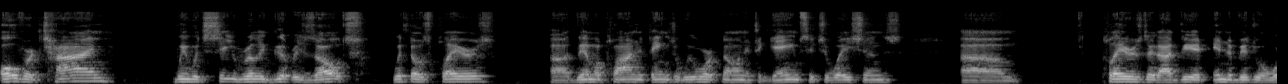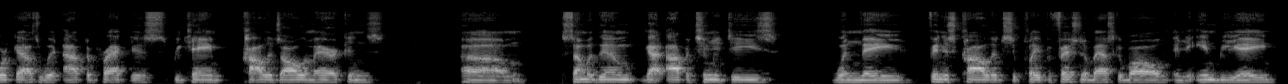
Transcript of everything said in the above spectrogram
over time, we would see really good results with those players, uh, them applying the things that we worked on into game situations. Um, players that I did individual workouts with after practice became college All Americans. Um, some of them got opportunities when they finished college to play professional basketball in the NBA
